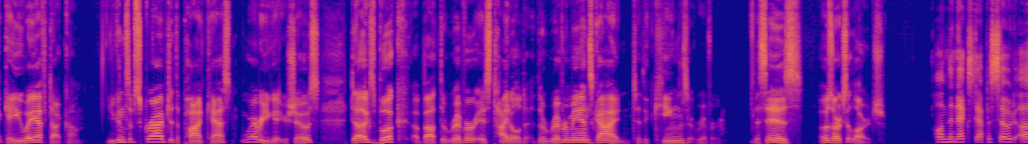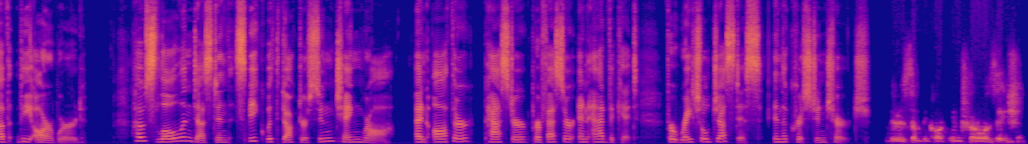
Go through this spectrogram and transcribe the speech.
at kuaf.com. You can subscribe to the podcast wherever you get your shows. Doug's book about the river is titled The Riverman's Guide to the Kings River. This is Ozarks at Large. on the next episode of The R Word. Hosts Lowell and Dustin speak with Dr. Soong-Chan Rah, an author, pastor, professor, and advocate for racial justice in the Christian church. there is something called internalization,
